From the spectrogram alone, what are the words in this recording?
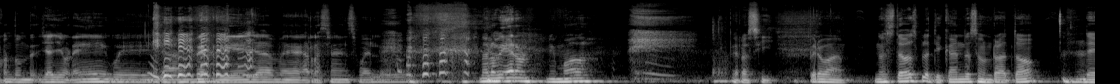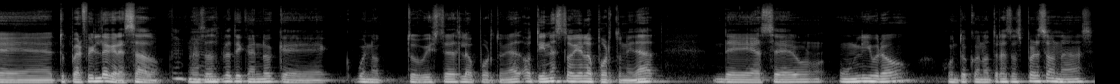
cuando ya lloré, güey, ya me ríe, ya me arrastré en el suelo. No lo vieron, ni modo. Pero sí. Pero va, nos estabas platicando hace un rato de tu perfil de egresado. Nos estabas platicando que, bueno, tuviste la oportunidad, o tienes todavía la oportunidad de hacer un, un libro junto con otras dos personas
